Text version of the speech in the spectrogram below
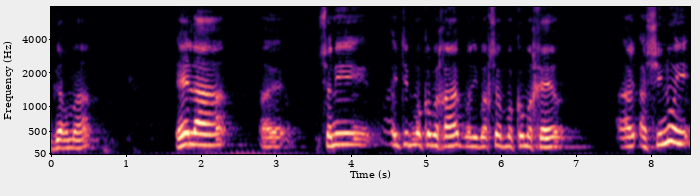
גרמה, אלא שאני הייתי במקום אחד ואני עכשיו במקום אחר, השינוי,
